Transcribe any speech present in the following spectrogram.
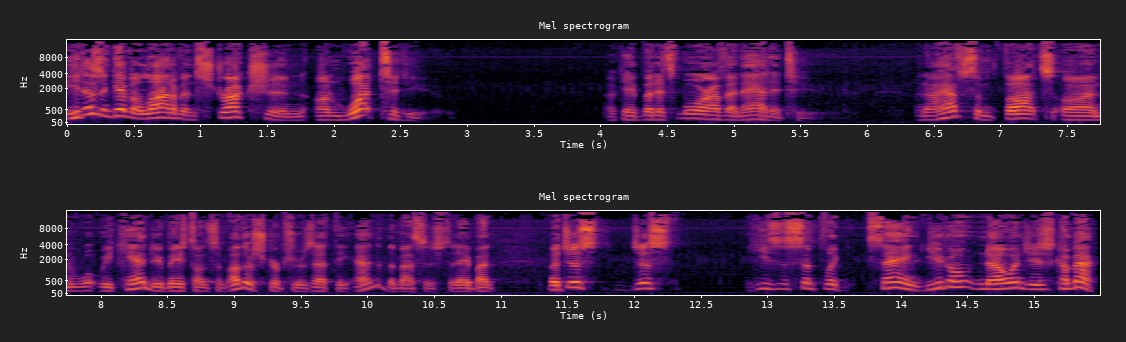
He doesn't give a lot of instruction on what to do, okay, but it's more of an attitude. And I have some thoughts on what we can do based on some other scriptures at the end of the message today, but, but just, just he's just simply saying, you don't know when Jesus coming back.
